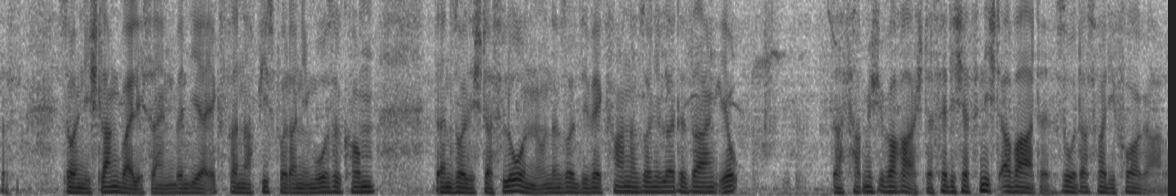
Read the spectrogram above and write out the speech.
Das soll nicht langweilig sein. Wenn die ja extra nach Piesport an die Mosel kommen, dann soll sich das lohnen. Und dann sollen sie wegfahren, dann sollen die Leute sagen, jo, das hat mich überrascht. Das hätte ich jetzt nicht erwartet. So, das war die Vorgabe.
